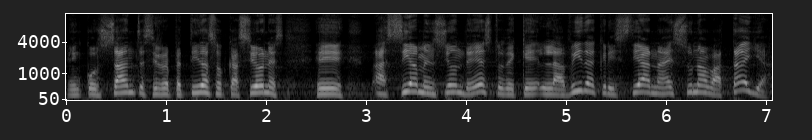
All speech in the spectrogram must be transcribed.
en constantes y repetidas ocasiones, eh, hacía mención de esto, de que la vida cristiana es una batalla.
